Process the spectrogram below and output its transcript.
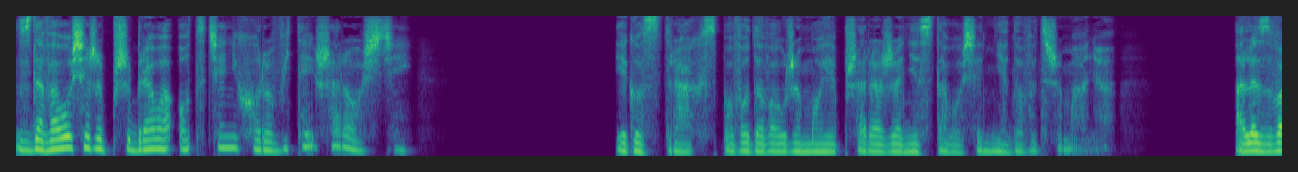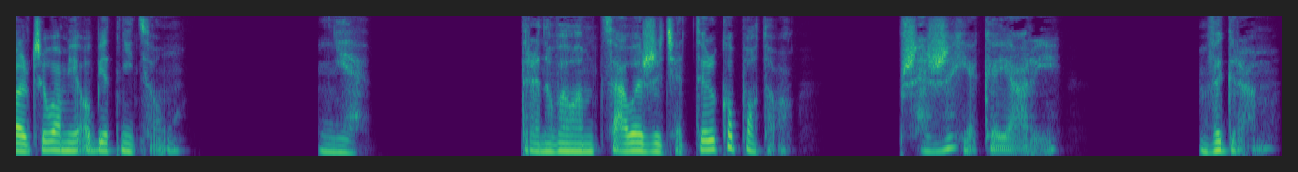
zdawało się, że przybrała odcień chorowitej szarości. Jego strach spowodował, że moje przerażenie stało się nie do wytrzymania. Ale zwalczyłam je obietnicą. Nie. Trenowałam całe życie tylko po to. Przeżyję Kejari. Wygram.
